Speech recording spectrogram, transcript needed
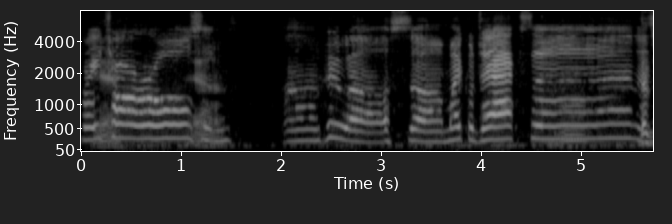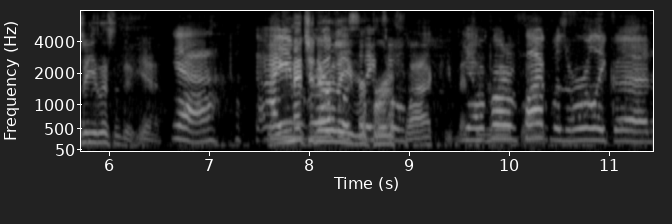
Ray Yeah. Charles Yeah. and um, who else? Uh, Michael Jackson. That's what you listen to. Yeah. Yeah. Yeah, I you even mentioned earlier Roberta. Flack. Yeah, Roberta Flack was really good.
